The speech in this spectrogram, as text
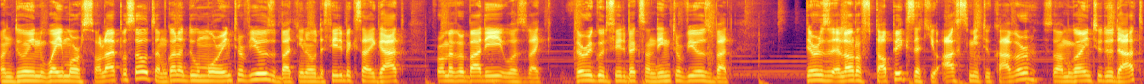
on doing way more solo episodes. I'm gonna do more interviews, but you know the feedbacks I got from everybody was like very good feedbacks on the interviews. But there's a lot of topics that you asked me to cover, so I'm going to do that.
